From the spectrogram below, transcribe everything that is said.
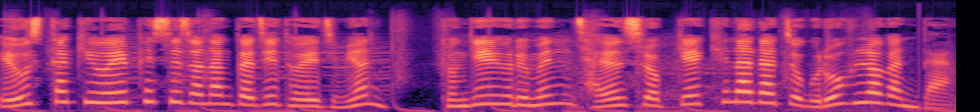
에오스타키오의 패스 전환까지 더해지면 경기의 흐름은 자연스럽게 캐나다 쪽으로 흘러간다.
